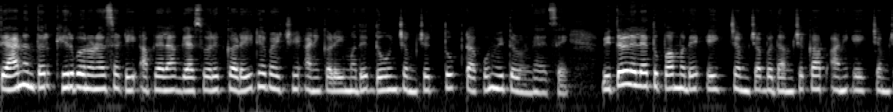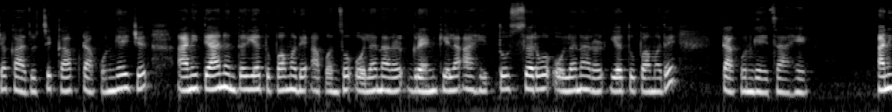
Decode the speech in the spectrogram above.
त्यानंतर खीर बनवण्यासाठी आपल्याला गॅसवर एक कढई ठेवायची आणि कढईमध्ये दोन चमचे तूप टाकून वितळून घ्यायचे. वितळलेल्या तुपामध्ये एक चमचा बदामचे काप आणि एक चमचा काजूचे काप टाकून घ्यायचेत आणि त्यानंतर या तुपामध्ये आपण जो ओला नारळ ग्राइंड केला आहे तो सर्व ओला नारळ या तुपामध्ये टाकून घ्यायचा आहे. आणि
